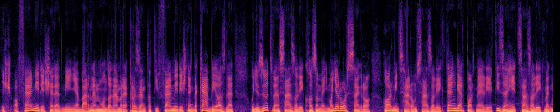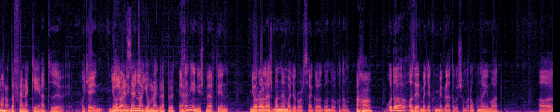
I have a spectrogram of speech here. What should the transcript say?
és a felmérés eredménye, bár nem mondanám reprezentatív felmérésnek, de kb. az lett, hogy az 50% hazamegy Magyarországra, 33% tengerpart mellé, 17% meg marad a fenekén. Hát, hogyha én nyaralni Én ezen megyek, nagyon meglepődtem. Ezen én is, mert én Nyaralásban nem Magyarországgal gondolkodom. Aha. Oda azért megyek, hogy meglátogassam a rokonaimat. A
